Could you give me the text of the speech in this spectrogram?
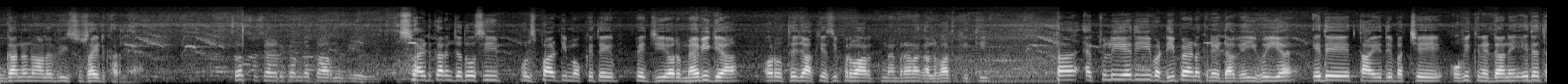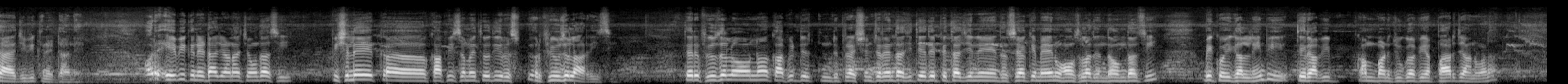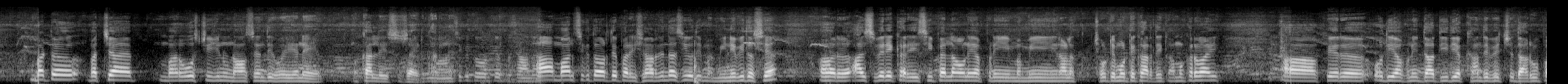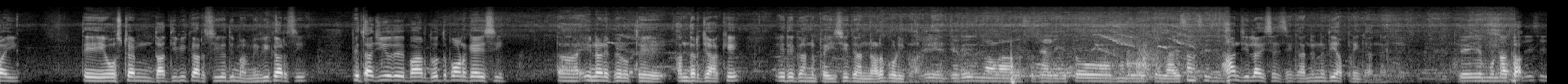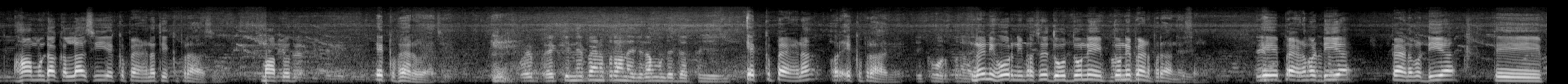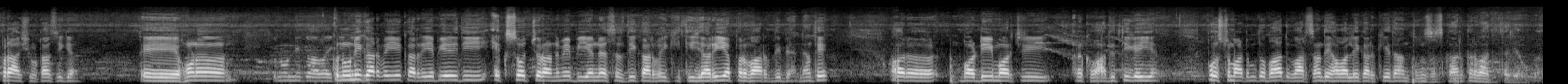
ਗਨ ਨਾਲ ਵੀ ਸੁਸਾਈਡ ਕਰ ਲਿਆ। ਸਰ ਸੁਸਾਈਡ ਕਰਨ ਦਾ ਕਾਰਨ ਕੀ ਹੈ ਜੀ? ਸੁਸਾਈਡ ਕਰਨ ਜਦੋਂ ਅਸੀਂ ਪੁਲਿਸ ਪਾਰਟੀ ਮੌਕੇ ਤੇ ਭੇਜੀ ਔਰ ਮੈਂ ਵੀ ਗਿਆ ਔਰ ਉੱਥੇ ਜਾ ਕੇ ਅਸੀਂ ਪਰਿਵਾਰਕ ਮੈਂਬਰਾਂ ਨਾਲ ਗੱਲਬਾਤ ਕੀਤੀ ਤਾਂ ਐਕਚੁਅਲੀ ਇਹਦੀ ਵੱਡੀ ਭੈਣ ਕੈਨੇਡਾ ਗਈ ਹੋਈ ਹੈ। ਇਹਦੇ ਤਾਏ ਦੇ ਬੱਚੇ ਉਹ ਵੀ ਕੈਨੇਡਾ ਨੇ, ਇਹਦੇ ਤਾਇਆ ਜੀ ਵੀ ਕੈਨੇਡਾ ਨੇ। ਔਰ ਇਹ ਵੀ ਕੈਨੇਡਾ ਜਾਣਾ ਚਾਹੁੰਦਾ ਸੀ। ਪਿਛਲੇ ਕ- ਕਾਫੀ ਸਮੇਂ ਤੋਂ ਉਹਦੀ ਰਿਫਿਊਜ਼ਲ ਆ ਰਹੀ ਸੀ। ਤੇ ਰਿਫਿਊਜ਼ਲ ਆਉਣ ਨਾਲ ਕਾਫੀ ਡਿਪਰੈਸ਼ਨ ਚ ਰਹਿੰਦਾ ਸੀ ਤੇ ਇਹਦੇ ਪਿਤਾ ਜੀ ਨੇ ਦੱਸਿਆ ਕਿ ਮੈਂ ਇਹਨੂੰ ਹੌਸਲਾ ਦਿੰਦਾ ਹੁੰਦਾ ਸੀ ਵੀ ਕੋਈ ਗੱਲ ਨਹੀਂ ਵੀ ਤੇਰਾ ਵੀ ਕੰਮ ਬਣ ਜਾਊਗਾ ਵੀ ਆ ਬਾਹਰ ਜਾਣ ਵਾਲਾ। ਬਟ ਬੱਚਾ ਉਸ ਚੀਜ਼ ਨੂੰ ਨਾ ਸਹਿੰਦੇ ਹੋਏ ਇਹਨੇ ਕੱਲ੍ਹ ਇਹ ਸੁਸਾਈਡ ਕਰ ਮਾਨਸਿਕ ਤੌਰ ਤੇ ਪਛਾਣ ਹਾਂ ਮਾਨਸਿਕ ਤੌਰ ਤੇ ਪਰੇਸ਼ਾਨ ਰਹਿੰਦਾ ਸੀ ਉਹਦੀ ਮੰਮੀ ਨੇ ਵੀ ਦੱਸਿਆ। ਔਰ ਅੱਜ ਸਵੇਰੇ ਘਰੇ ਸੀ ਪਹਿਲਾਂ ਉਹਨੇ ਆਪਣੀ ਮੰਮੀ ਨਾਲ ਛੋਟੇ-ਮੋਟੇ ਘਰ ਦੇ ਕੰਮ ਕਰਵਾਏ। ਆ ਫਿਰ ਉਹਦੀ ਆਪਣੀ ਦਾਦੀ ਦੀ ਅੱਖਾਂ ਦੇ ਵਿੱਚ दारू ਪਾਈ। ਤੇ ਉਸ ਟਾਈਮ ਦਾਦੀ ਵੀ ਘਰ ਸੀ ਉਹਦੀ ਮੰਮੀ ਵੀ ਘਰ ਸੀ। ਪਿਤਾ ਜੀ ਉਹਦੇ ਬਾਹਰ ਦੁੱਧ ਪਾਉਣ ਗਏ ਸੀ। ਤਾਂ ਇਹਨਾਂ ਨੇ ਫਿਰ ਉੱਥੇ ਅੰਦਰ ਜਾ ਕੇ ਇਹਦੇ ਗਨ ਪਈ ਸੀ ਗਨ ਨਾਲ ਗੋਲੀ ਮਾਰੀ ਇਹ ਜਿਹੜੇ ਨਾਲ ਸੁਸਾਈਡ ਕੀਤਾ ਉਹ ਮਤਲਬ ਕਿ ਲਾਇਸੈਂਸ ਸੀ ਜੀ? ਹਾਂਜੀ ਲਾਇਸੈਂਸਿੰਗ ਗਨ ਇਹਨਾਂ ਦੀ ਆਪਣੀ ਗਨ ਹੈ ਜੀ। ਤੇ ਇਹ ਮੁੰਡਾ ਕੱਲੇ ਸੀ ਜੀ? ਹਾਂ ਮੁੰਡਾ ਕੱਲਾ ਸੀ ਇੱਕ ਭੈਣ ਤੇ ਇੱਕ ਭਰਾ ਸੀ। ਮਾਪਿਓ ਦੇ ਇੱਕ ਫੈਰ ਹੋਇਆ ਜੀ। ਇਹ ਕਿੰਨੇ ਭੈਣ ਭਰਾ ਨੇ ਜਿਹੜਾ ਮੁੰਡੇ ਦੀ death ਹੋਈ ਹੈ ਜੀ? ਇੱਕ ਭੈਣ ਆ ਔਰ ਇੱਕ ਭਰਾ ਨੇ ਇੱਕ ਹੋਰ ਭਰਾ। ਨਹੀਂ ਨਹੀਂ ਹੋਰ ਨਹੀਂ ਬਸ ਇਹ ਦੋ ਦੋਨੇ ਦੋਨੇ ਭੈਣ ਭਰਾ ਨੇ ਸਰ। ਇਹ ਭੈਣ ਵੱਡੀ ਹੈ ਭੈਣ ਵੱਡੀ ਹੈ ਤੇ ਭਰਾ ਛੋਟਾ ਸੀਗਾ। ਤੇ ਹੁਣ ਕਾਨੂੰਨੀ ਕਾਰਵਾਈ ਕਾਨੂੰਨੀ ਕਾਰਵਾਈ ਇਹ ਕਰ ਰਹੀ ਹੈ ਵੀ ਇਹਦੀ 194 ਬੀਐਨਐਸਐਸ ਦੀ ਕਾਰਵਾਈ ਕੀਤੀ ਜਾ ਰਹੀ ਹੈ ਪਰਿਵਾਰਕ ਦੇ ਬਿਆਨਾਂ ਤੇ। ਔਰ ਬਾਡੀ ਮਾਰਚਰੀ ਰਖਵਾ ਦਿੱਤੀ ਗਈ ਹੈ। ਪੋਸਟਮਾਰਟਮ ਤੋਂ ਬਾਅਦ ਵਾਰਸਾਂ ਦੇ ਹਵਾਲੇ ਕਰਕੇ ਇਹਦਾ ਅੰਤਿਮ ਸੰਸਕਾਰ ਕਰਵਾ ਦਿੱਤਾ ਜਾਊਗਾ।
